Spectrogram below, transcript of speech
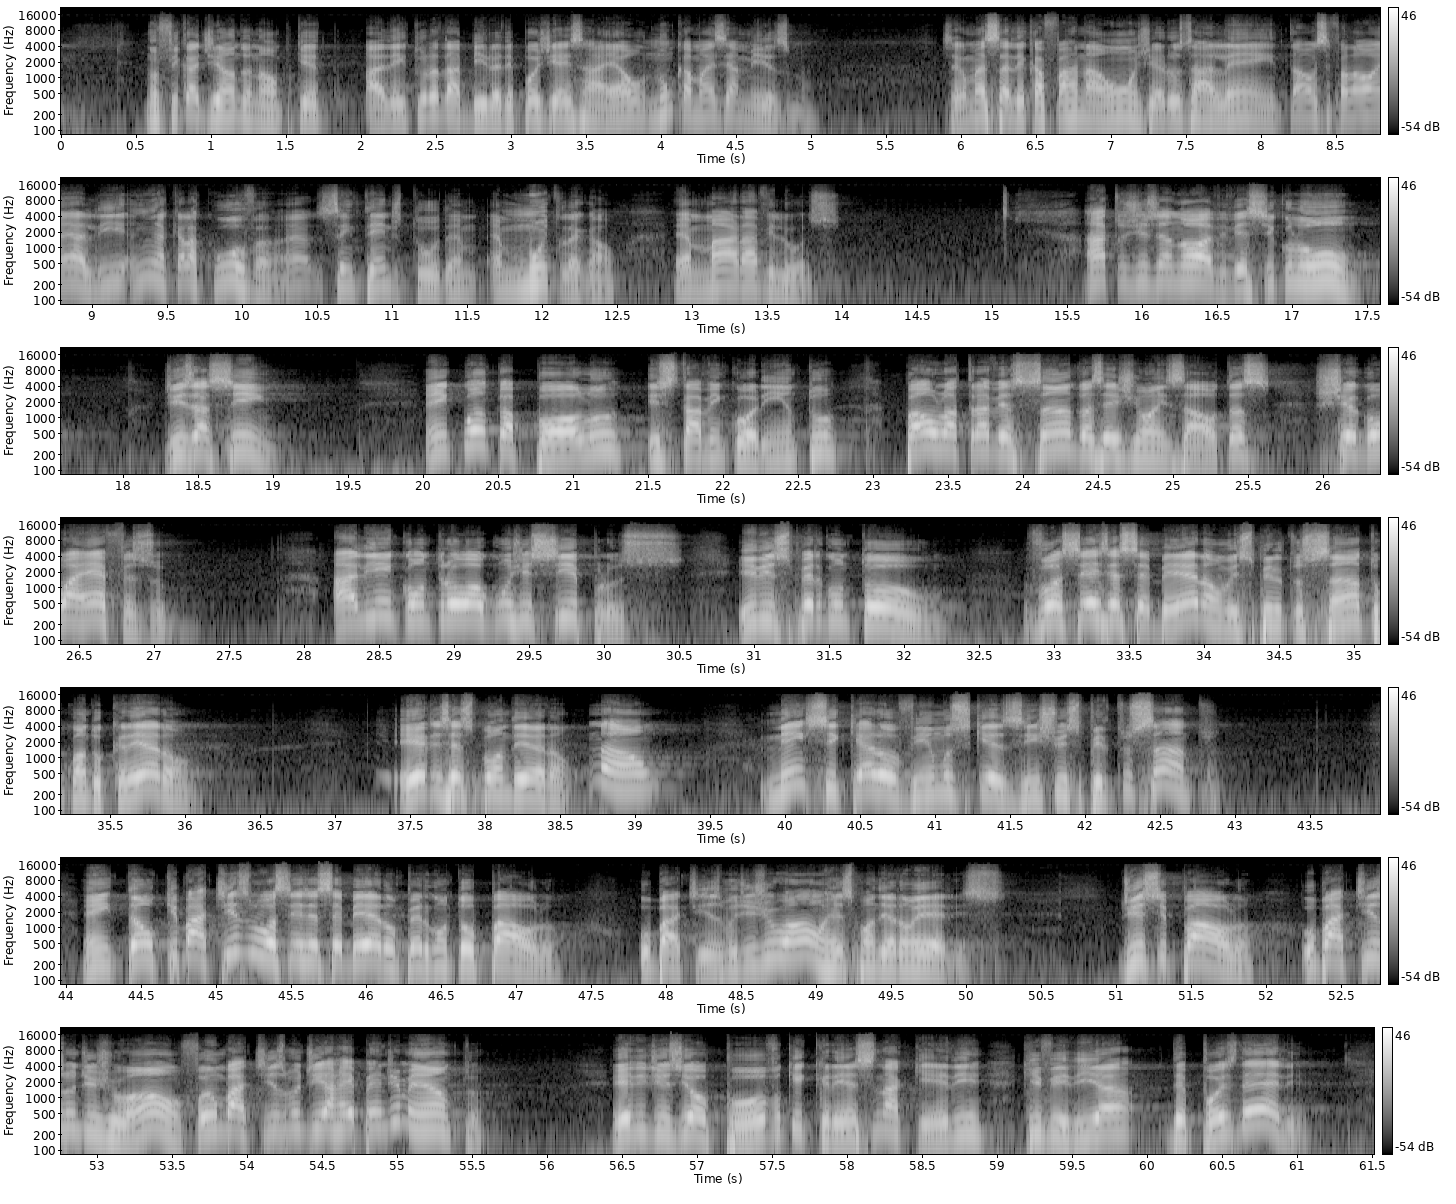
não fica adiando não, porque a leitura da Bíblia depois de Israel nunca mais é a mesma. Você começa a ler Cafarnaum, Jerusalém e tal, você fala, oh, é ali, hum, aquela curva, é, você entende tudo, é, é muito legal. É maravilhoso. Atos 19, versículo 1, diz assim: Enquanto Apolo estava em Corinto, Paulo, atravessando as regiões altas, chegou a Éfeso. Ali encontrou alguns discípulos e lhes perguntou: Vocês receberam o Espírito Santo quando creram? Eles responderam: Não nem sequer ouvimos que existe o Espírito Santo. Então, que batismo vocês receberam? perguntou Paulo. O batismo de João, responderam eles. Disse Paulo: O batismo de João foi um batismo de arrependimento. Ele dizia ao povo que cresce naquele que viria depois dele,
